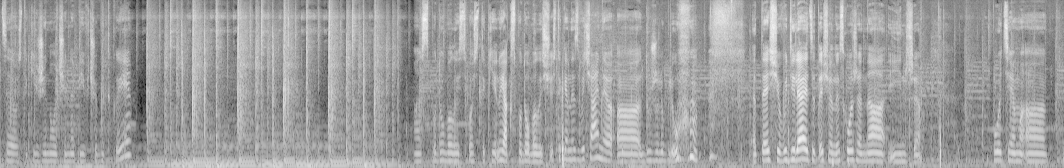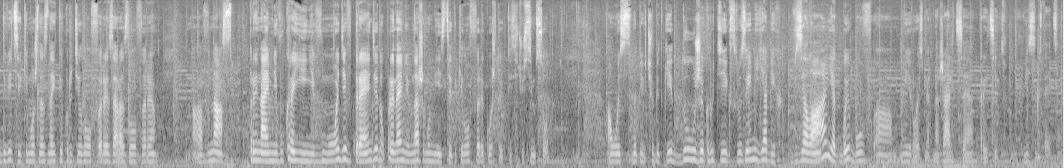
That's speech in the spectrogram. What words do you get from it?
Це ось такі жіночі напівчобітки. Сподобались ось такі. Ну як сподобались? Щось таке незвичайне. Дуже люблю. Те, що виділяється, те, що не схоже на інше. Потім дивіться, які можна знайти круті лофери. Зараз лофери. В нас, принаймні в Україні, в моді, в тренді, ну, принаймні в нашому місті, такі лофери коштують 1700. А ось напівчобітки дуже круті, ексклюзивні. Я б їх взяла, якби був а, мій розмір. На жаль, це 38, здається.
